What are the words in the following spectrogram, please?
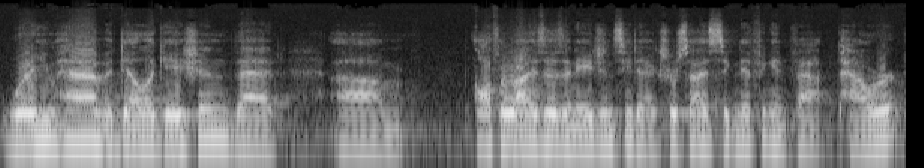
where you have a delegation that um, authorizes an agency to exercise significant fa- power,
